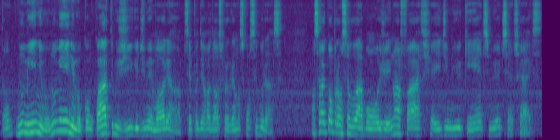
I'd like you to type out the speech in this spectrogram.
Então, no mínimo, no mínimo, com 4 GB de memória RAM, para você poder rodar os programas com segurança. Então, você vai comprar um celular bom hoje aí numa faixa aí de 1.500, 1.800 reais.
